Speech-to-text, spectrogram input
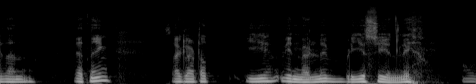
i, den retning, så er det klart at de vindmøllene blir synlige. Og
